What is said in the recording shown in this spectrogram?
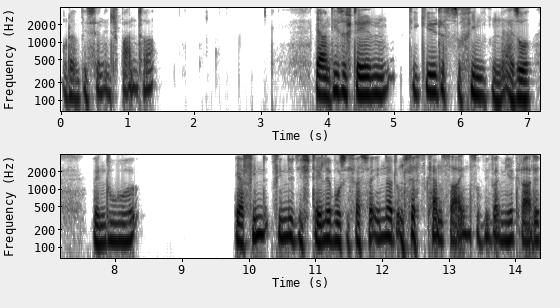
oder ein bisschen entspannter. Ja, und diese Stellen, die gilt es zu finden. Also wenn du ja, find, finde die Stelle, wo sich was verändert und das kann sein, so wie bei mir gerade,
